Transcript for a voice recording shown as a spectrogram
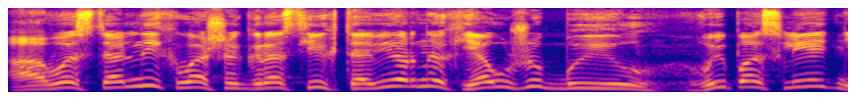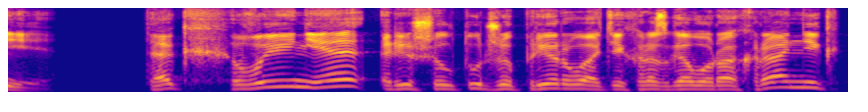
А в остальных ваших городских тавернах я уже был, вы последние. Так вы не, решил тут же прервать их разговор охранник,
